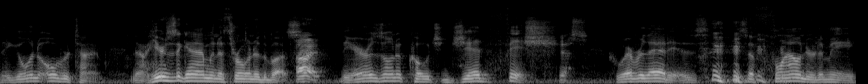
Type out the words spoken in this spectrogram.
They go into overtime. Now, here's the guy I'm going to throw under the bus. All right. The Arizona coach, Jedd Fisch Yes. whoever that is, he's a flounder to me.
